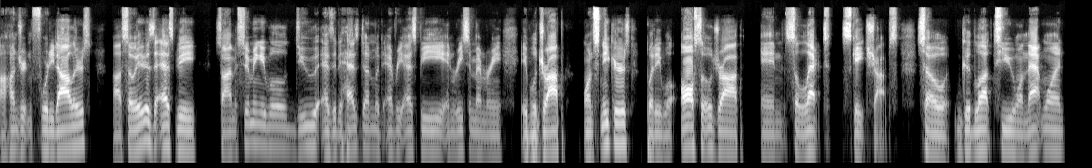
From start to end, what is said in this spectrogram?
$140. Uh, so it is the SB. So I'm assuming it will do as it has done with every SB in recent memory. It will drop on sneakers, but it will also drop in select skate shops. So good luck to you on that one.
